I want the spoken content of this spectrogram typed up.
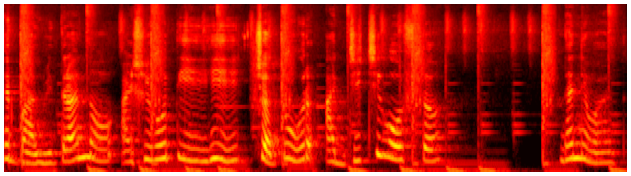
तर बालमित्रांनो अशी होती ही चतुर आजीची गोष्ट. धन्यवाद.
